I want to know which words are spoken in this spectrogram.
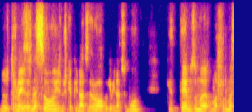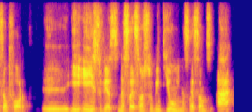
nos torneios das nações, nos campeonatos da Europa, campeonatos do mundo, que temos uma, uma formação forte. E, e isso vê-se na seleção sub-21 e na seleção A,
